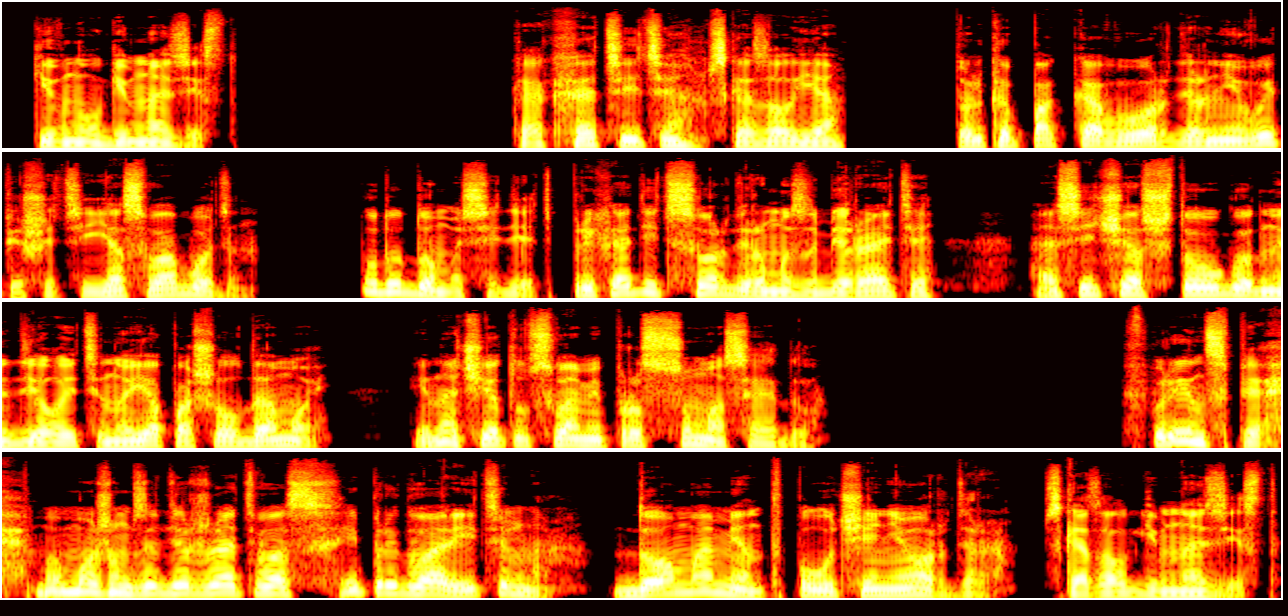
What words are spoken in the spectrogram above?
— кивнул гимназист. «Как хотите», — сказал я. Только пока вы ордер не выпишете, я свободен. Буду дома сидеть. Приходите с ордером и забирайте. А сейчас что угодно делайте, но я пошел домой. Иначе я тут с вами просто с ума сойду. В принципе, мы можем задержать вас и предварительно, до момента получения ордера, сказал гимназист.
